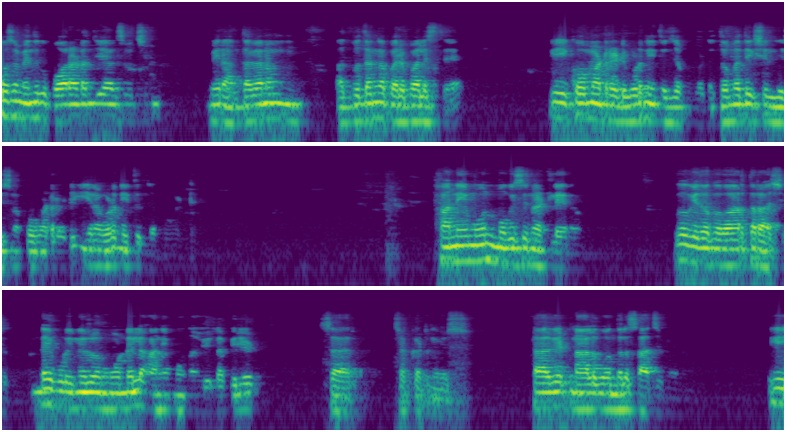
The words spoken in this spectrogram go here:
కోసం ఎందుకు పోరాటం చేయాల్సి వచ్చింది? మీరు అంతగానం అద్భుతంగా పరిపాలిస్తే ఈ కోమటిరెడ్డి కూడా నీతులు చెప్పబట్టే దొంగ దీక్షలు చేసిన కోమటిరెడ్డి ఈయన కూడా నీతులు చెప్పబట్టే. హనీమూన్ ముగిసినట్లేను. ఇది ఒక వార్త రాశారు. అంటే ఇప్పుడు ఇన్ని రోజులు మూడు నెలలు హనీమూన్ వీళ్ళ పీరియడ్. సార్ చక్కటి న్యూస్. టార్గెట్ నాలుగు వందలు సాధ్యమైన? ఇక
